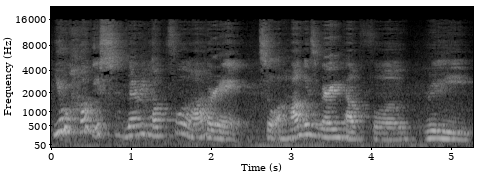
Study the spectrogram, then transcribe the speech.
Yung hug is very helpful, ha? Correct. So, a hug is very helpful. Really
